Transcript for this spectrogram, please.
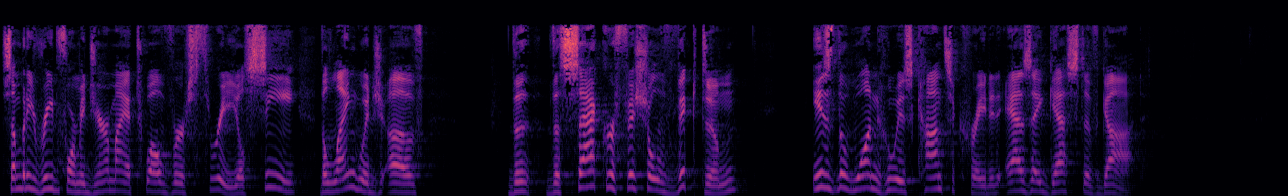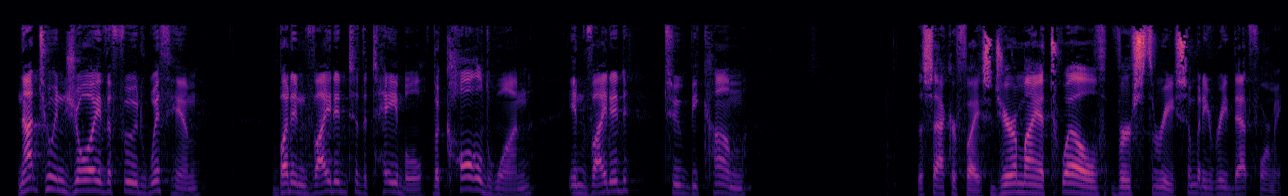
Somebody read for me Jeremiah 12, verse 3. You'll see the language of the, the sacrificial victim is the one who is consecrated as a guest of God. Not to enjoy the food with him, but invited to the table, the called one, invited to become the sacrifice. Jeremiah 12, verse 3. Somebody read that for me.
